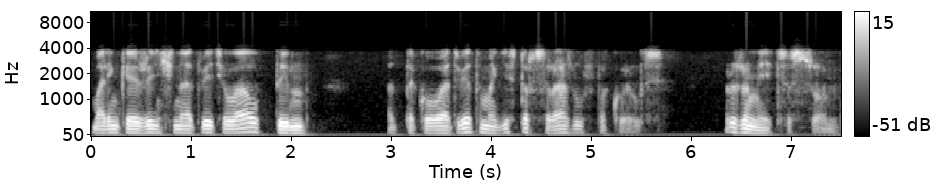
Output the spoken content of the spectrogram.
Маленькая женщина ответила «Алтын». От такого ответа магистр сразу успокоился. Разумеется, сон.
